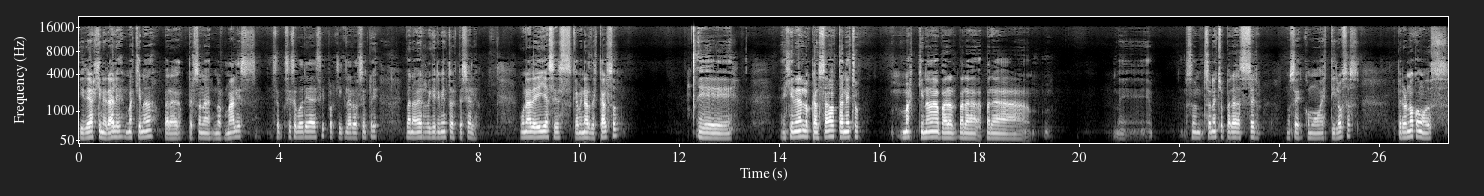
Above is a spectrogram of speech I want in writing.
ideas generales más que nada para personas normales, si se podría decir, porque claro, siempre van a haber requerimientos especiales. Una de ellas es caminar descalzo. Eh, en general los calzados están hechos más que nada para, eh, son, hechos para ser, no sé, como estilosos, pero no cómodos.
